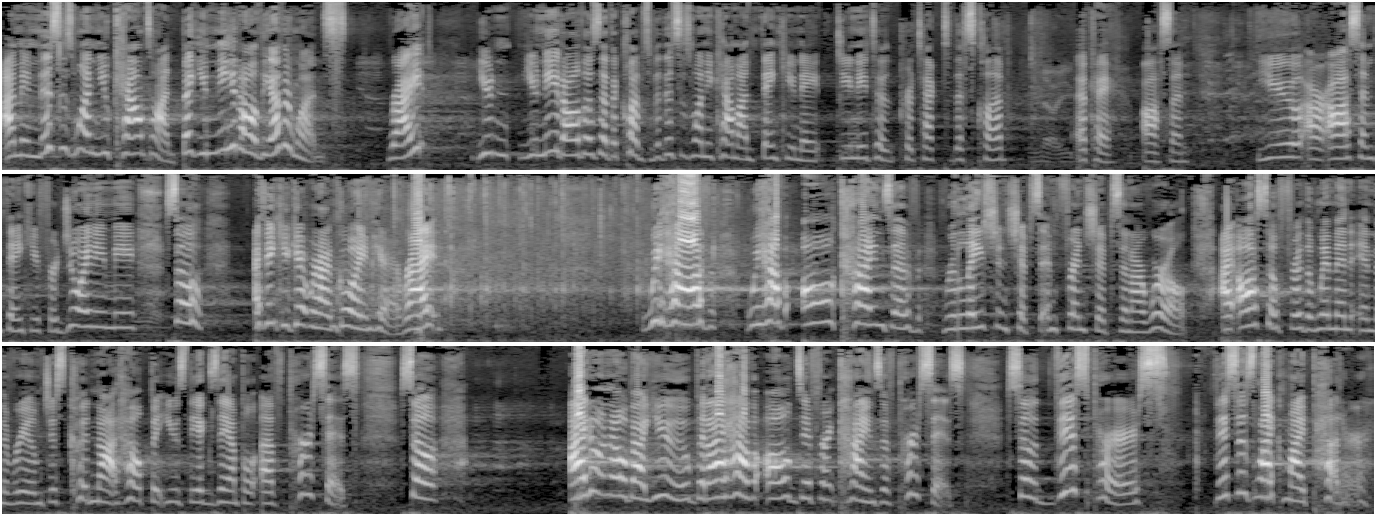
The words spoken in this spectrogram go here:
I mean, this is one you count on, but you need all the other ones, right? You, you need all those other clubs, but this is one you count on. Thank you, Nate. Do you need to protect this club? No, Okay, awesome. You are awesome. Thank you for joining me. So I think you get where I'm going here, right? We have, we have all kinds of relationships and friendships in our world. I also, for the women in the room, just could not help but use the example of purses. So I don't know about you, but I have all different kinds of purses. So this purse, this is like my putter.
